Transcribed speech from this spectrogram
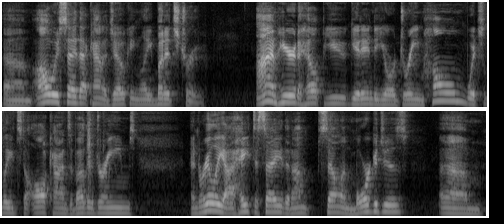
Um, I always say that kind of jokingly, but it's true. I am here to help you get into your dream home, which leads to all kinds of other dreams and really, I hate to say that I'm selling mortgages. Um,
